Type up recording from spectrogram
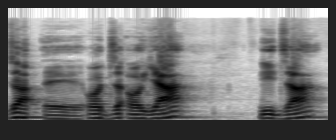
Τζα, ε, ο, τζα, ο Γιά, η Τζα,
